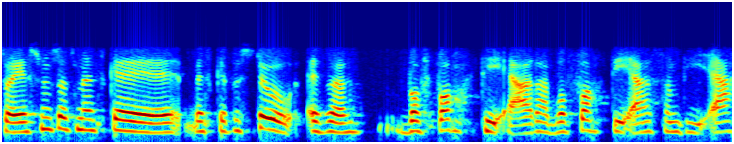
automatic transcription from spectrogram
Så jeg synes også, man skal, man skal forstå, altså, hvorfor de er der, hvorfor de er, som de er.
